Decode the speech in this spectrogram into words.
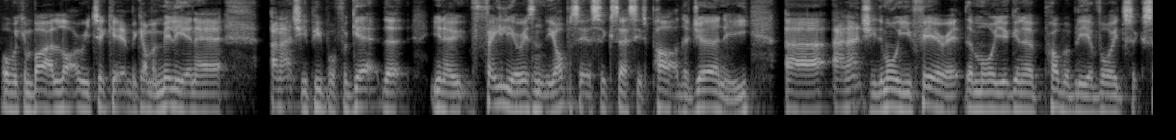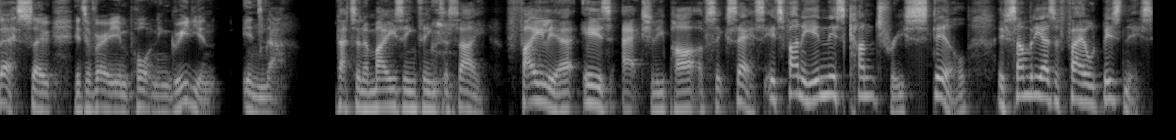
or we can buy a lottery ticket and become a millionaire. And actually, people forget that you know failure isn't the opposite of success; it's part of the journey. Uh, and actually, the more you fear it, the more you're going to probably avoid success. So it's a very important ingredient in that. That's an amazing thing to say. Failure is actually part of success. It's funny, in this country, still, if somebody has a failed business,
